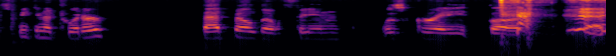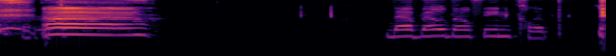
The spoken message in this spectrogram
Speaking of Twitter, that Belle Delphine was great, but uh, the Belle Delphine clip. the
